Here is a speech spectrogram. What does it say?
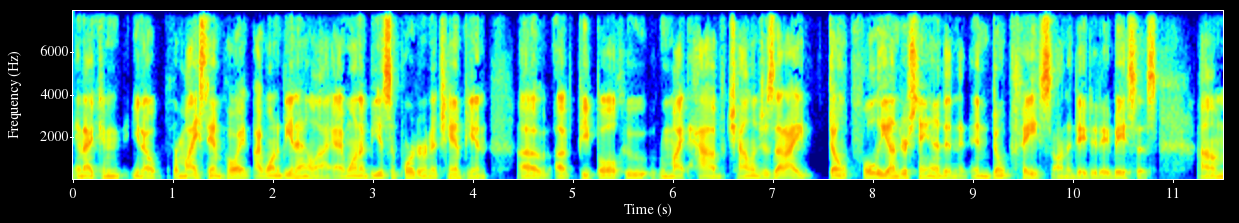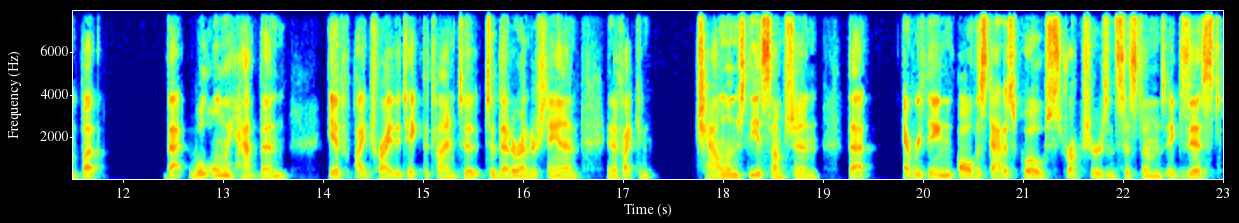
and I can, you know, from my standpoint, I want to be an ally. I want to be a supporter and a champion of of people who who might have challenges that I don't fully understand and and don't face on a day to day basis. Um, but that will only happen if I try to take the time to to better understand and if I can challenge the assumption that everything, all the status quo structures and systems exist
